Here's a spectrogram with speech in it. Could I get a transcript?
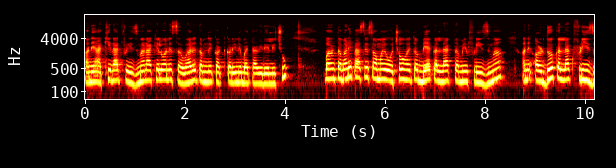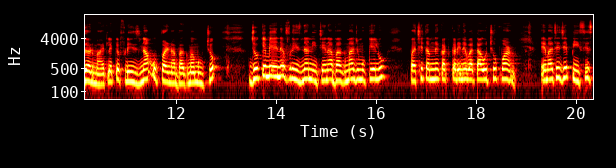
અને આખી રાત ફ્રીજમાં રાખેલું અને સવારે તમને કટ કરીને બતાવી રહેલી છું. પણ તમારી પાસે સમય ઓછો હોય તો બે કલાક તમે ફ્રીજમાં અને અડધો કલાક ફ્રીઝરમાં, એટલે કે ફ્રીજના ઉપરના ભાગમાં મૂકજો. જો કે મેં એને ફ્રીજના નીચેના ભાગમાં જ મૂકેલું. પછી તમને કટ કરીને બતાવું છું, પણ એમાંથી જે પીસીસ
